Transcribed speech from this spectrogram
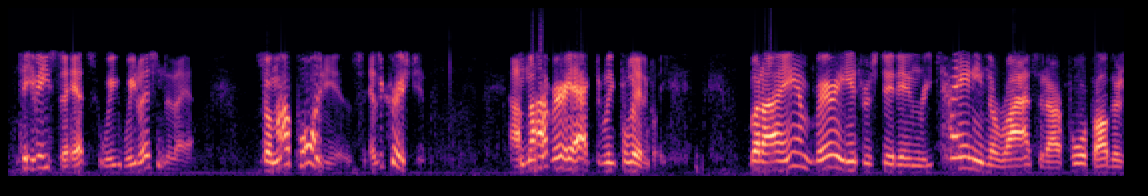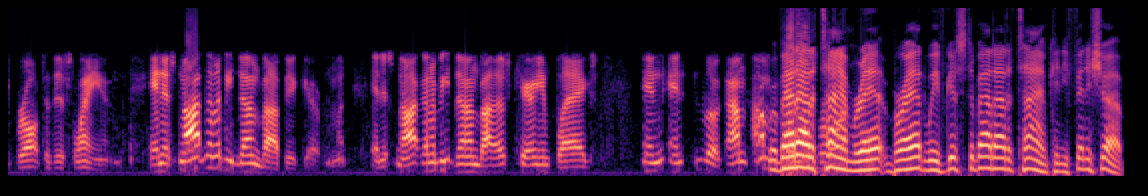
TV sets. We we listen to that. So my point is, as a Christian, I'm not very actively politically, but I am very interested in retaining the rights that our forefathers brought to this land. And it's not going to be done by big government, and it's not going to be done by us carrying flags. And and look, I'm I'm We're about out of time, Red, Brad. We've just about out of time. Can you finish up?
